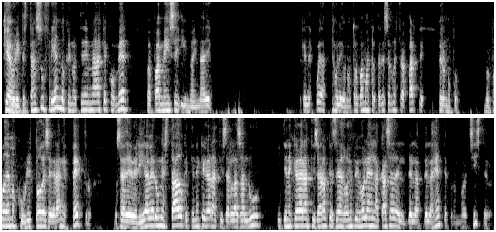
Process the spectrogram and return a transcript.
que ahorita están sufriendo, que no tienen nada que comer papá me dice, y no hay nadie que les pueda. Hijo, le digo, nosotros vamos a tratar de hacer nuestra parte, pero no, no podemos cubrir todo ese gran espectro. O sea, debería haber un Estado que tiene que garantizar la salud y tiene que garantizar, aunque sea arroz y frijoles en la casa de, de, la, de la, gente, pero no existe, ¿verdad?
